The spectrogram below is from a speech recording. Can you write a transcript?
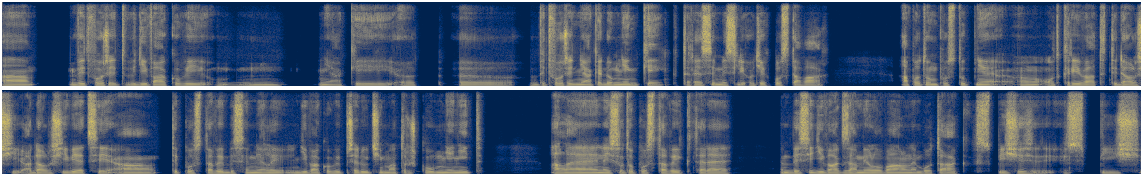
a vytvořit v divákovi um, nějaký, uh, vytvořit nějaké domněnky, které si myslí o těch postavách a potom postupně odkrývat ty další a další věci a ty postavy by se měly divákovi před očima trošku měnit, ale nejsou to postavy, které by si divák zamiloval nebo tak. Spíš, spíš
